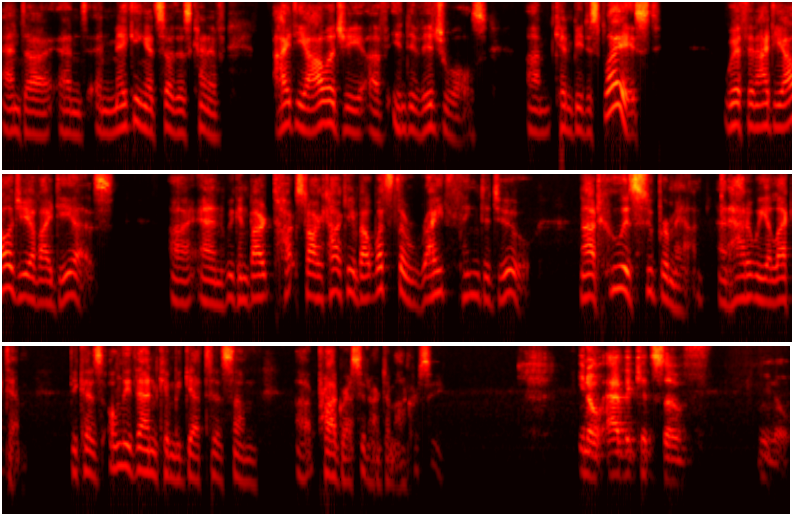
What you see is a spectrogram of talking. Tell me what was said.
and uh, and and making it so this kind of ideology of individuals um, can be displaced with an ideology of ideas, uh, and we can start talking about what's the right thing to do, not who is Superman and how do we elect him, because only then can we get to some uh, progress in our democracy you know, advocates of, you know,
